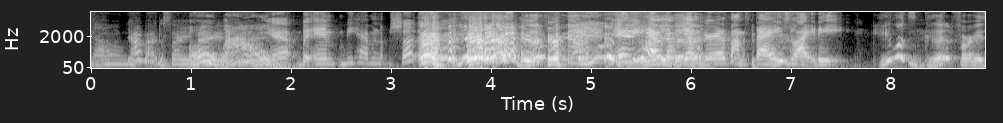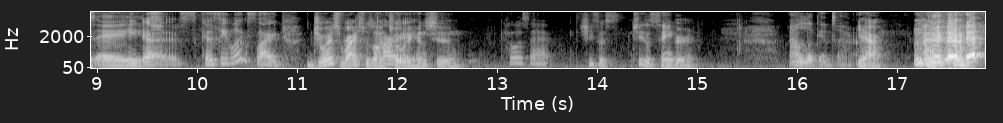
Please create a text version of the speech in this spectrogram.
No. Y'all about the same. Oh age. wow. Yeah, but and be having them shut up. Yeah, that's good for him. He looks and be really having them good. young girls on the stage like that. He looks good for his age. He does, cause he looks like Joyce Wrice was on tour with him too. too. was that? She's a she's a singer. I'll look into her. Yeah.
